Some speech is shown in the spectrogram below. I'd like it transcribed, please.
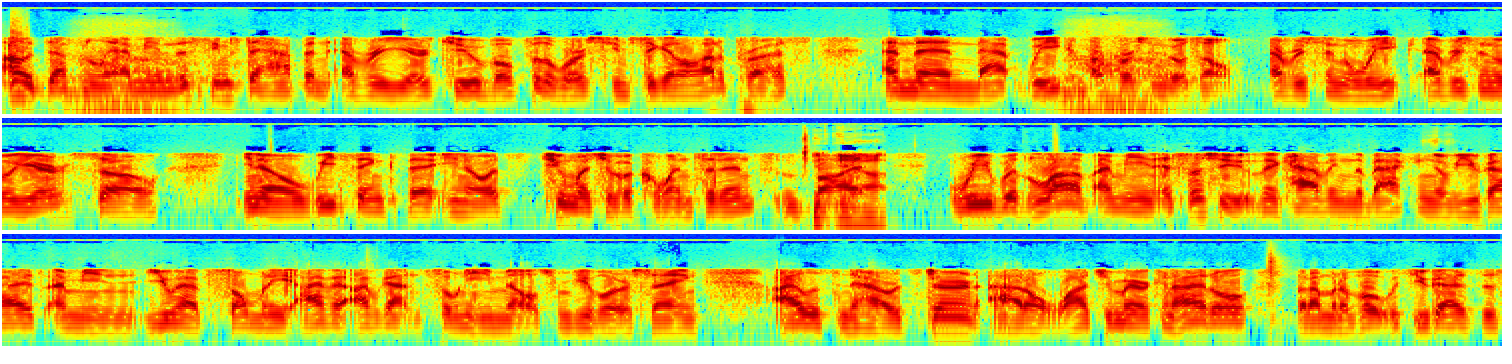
Oh, definitely. I mean, this seems to happen every year too. Vote for the worst seems to get a lot of press, and then that week our person goes home every single week, every single year. So, you know, we think that you know it's too much of a coincidence, but Yeah. we would love. I mean, especially like having the backing of you guys. I mean, you have so many. I've I've gotten so many emails from people who are saying, "I listen to Howard Stern. I don't watch American Idol, but I'm going to vote with you guys this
